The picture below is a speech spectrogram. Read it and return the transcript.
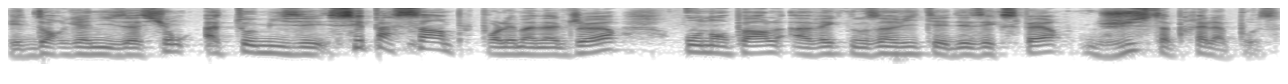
et d'organisation atomisée. C'est pas simple pour les managers. On en parle avec nos invités des experts juste après la pause.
